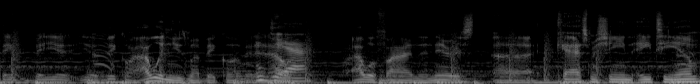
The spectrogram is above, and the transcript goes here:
Pay, pay your, your Bitcoin. I wouldn't use my Bitcoin for that. Yeah. I would find the nearest uh, cash machine ATM.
